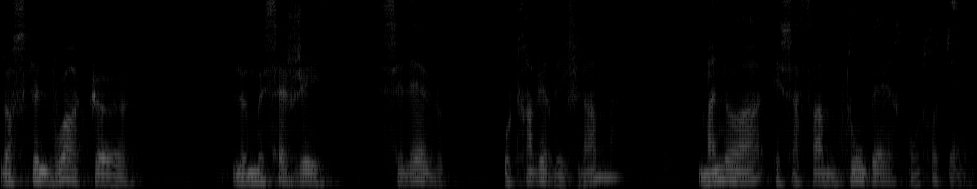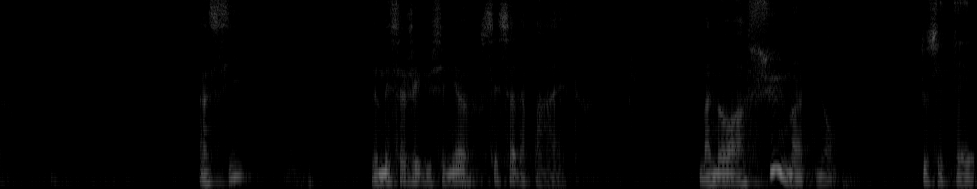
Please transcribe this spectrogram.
Lorsqu'elle voit que le messager s'élève au travers des flammes, Manoah et sa femme tombèrent contre terre. Ainsi, le messager du Seigneur cessa d'apparaître. Manoah sut maintenant que c'était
